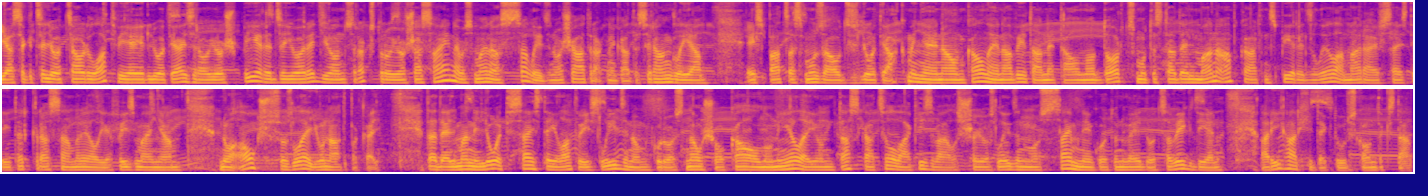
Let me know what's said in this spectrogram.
Jāsaka, ceļot cauri Latvijai ir ļoti aizraujoša pieredze, jo reģionus raksturojošās ainavas mainās salīdzinoši ātrāk nekā tas ir Anglijā. Es pats esmu uzaudzis ļoti akmeņainā un kalnainā vietā netālu no Dortmutas, tādēļ mana apkārtnes pieredze lielā mērā ir saistīta ar krasām reljefa izmaiņām no augšas uz leju un atpakaļ. Tādēļ mani ļoti saistīja Latvijas līdzenumi, kuros nav šo kalnu un ieleju, un tas, kā cilvēki izvēlas šajos līdzenumos saimniekot un veidot savu ikdienu, arī arhitektūras kontekstā.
